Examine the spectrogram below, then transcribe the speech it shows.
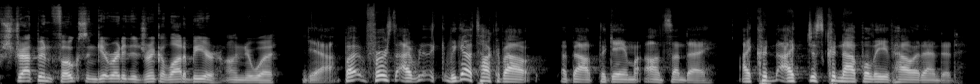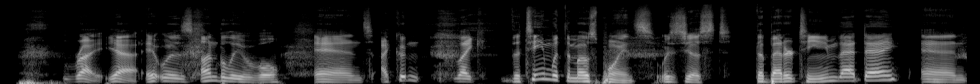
strap in, folks, and get ready to drink a lot of beer on your way. Yeah. But first, I we got to talk about about the game on Sunday. I could I just could not believe how it ended. Right. Yeah. It was unbelievable. And I couldn't, like, the team with the most points was just the better team that day. And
